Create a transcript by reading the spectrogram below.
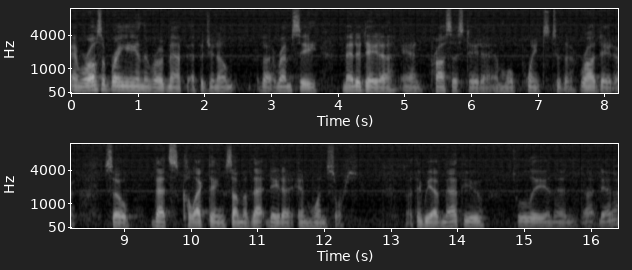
and we're also bringing in the roadmap epigenome, the REMC metadata and process data, and we'll point to the raw data. So that's collecting some of that data in one source. So I think we have Matthew, Tuuli, and then Dana.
